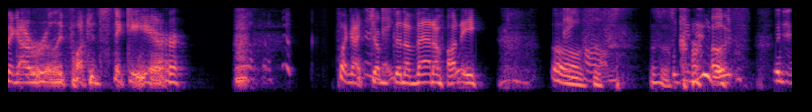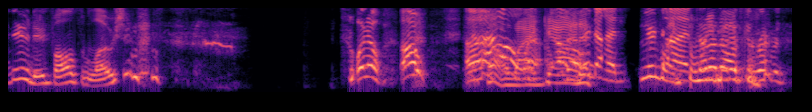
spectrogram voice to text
and it got really fucking sticky here. it's like I jumped in a vat of honey. Oh, this is this is What'd you gross. What'd you do, dude? Fall in some lotion? oh no! Oh! Uh, Oh, my uh, God. You're done. You're is like done. No, no, no! minutes It's a reference.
